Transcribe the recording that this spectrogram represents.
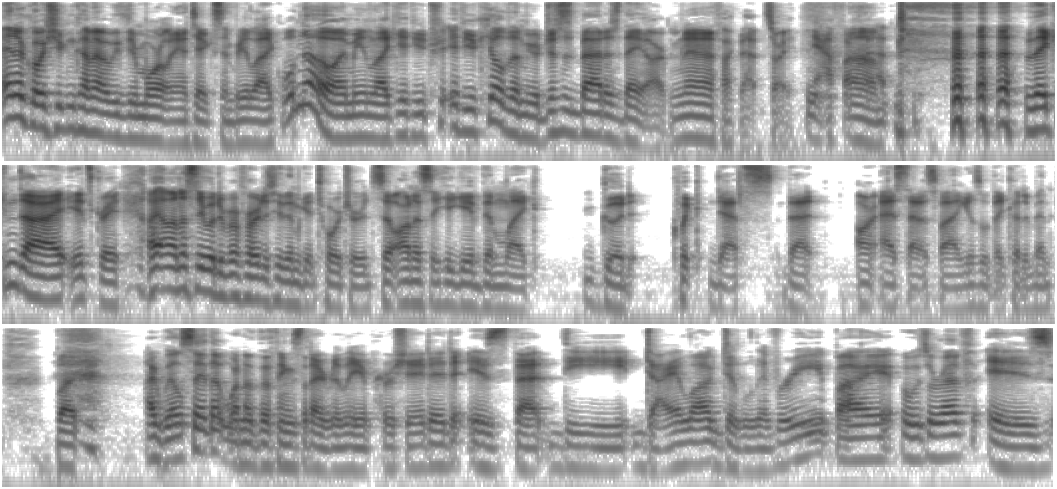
And of course, you can come out with your moral antics and be like, well, no, I mean, like, if you tr- if you kill them, you're just as bad as they are. Nah, fuck that. Sorry. Yeah, fuck Um, that. they can die. It's great. I honestly would have preferred to see them get tortured. So honestly, he gave them like good, quick deaths that aren't as satisfying as what they could have been. But I will say that one of the things that I really appreciated is that the dialogue delivery by Ozeroff is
